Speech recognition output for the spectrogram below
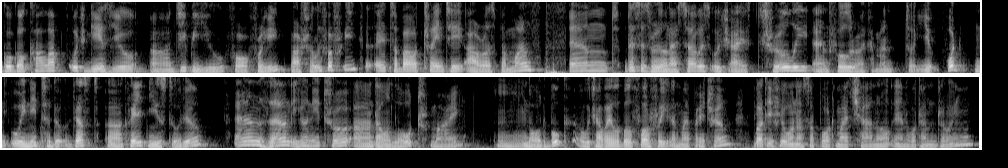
Google Colab, which gives you a GPU for free, partially for free. It's about 20 hours per month and this is really nice service which I truly and fully recommend to you. What we need to do, just uh, create new studio and then you need to uh, download my notebook which are available for free on my patreon. But if you want to support my channel and what i'm doing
